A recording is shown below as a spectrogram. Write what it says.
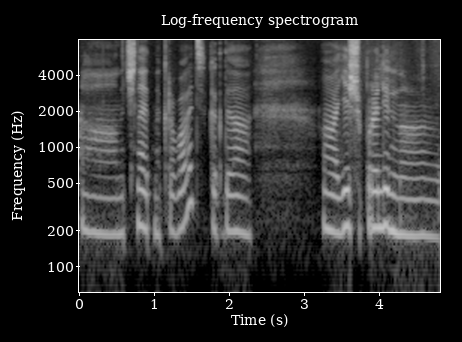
а, начинает накрывать, когда а, я еще параллельно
